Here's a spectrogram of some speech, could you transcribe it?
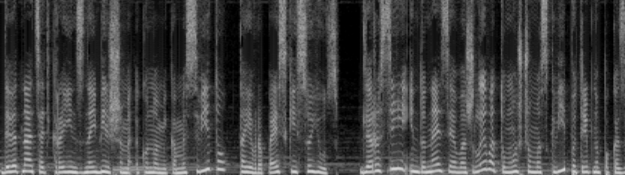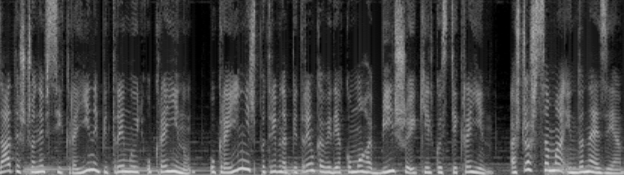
19 країн з найбільшими економіками світу та Європейський Союз. Для Росії Індонезія важлива, тому що Москві потрібно показати, що не всі країни підтримують Україну. Україні ж потрібна підтримка від якомога більшої кількості країн. А що ж сама Індонезія?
